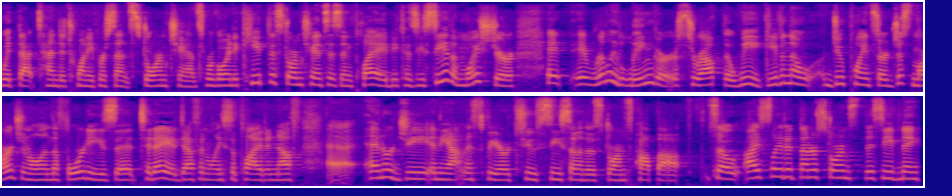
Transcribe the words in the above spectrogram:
with that 10 to 20 percent storm chance. We're going to keep the storm chances in play because you see the moisture, it, it really lingers throughout the week. Even though dew points are just marginal in the 40s, uh, today it definitely supplied enough uh, energy in the atmosphere to see some of those storms pop up. So isolated thunderstorms this evening,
